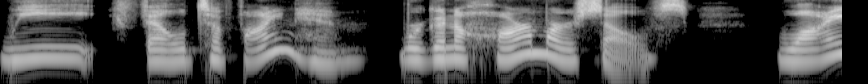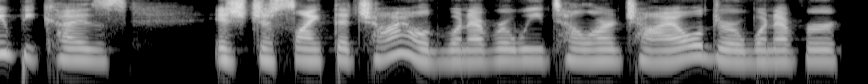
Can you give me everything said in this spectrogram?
we fail to find him. We're going to harm ourselves. Why? Because it's just like the child. Whenever we tell our child, or whenever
